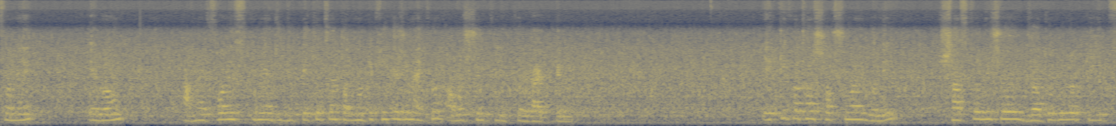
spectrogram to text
ফোনে এবং আপনার ফোন স্ক্রিনে যদি পেতে চান, তার নোটিফিকেশন আইকন অবশ্যই ক্লিক করে রাখবেন। একটি কথা সবসময় বলি, স্বাস্থ্য বিষয়ক যতগুলো টিপস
